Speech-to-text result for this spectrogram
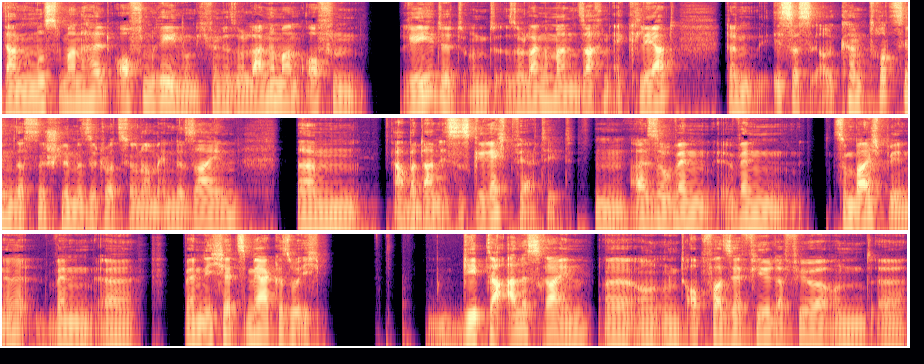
dann muss man halt offen reden. Und ich finde, solange man offen redet und solange man Sachen erklärt, dann ist das, kann trotzdem das eine schlimme Situation am Ende sein. Ähm, aber dann ist es gerechtfertigt. Hm. Also wenn, wenn, zum Beispiel, ne, wenn, äh, wenn ich jetzt merke, so ich gebe da alles rein äh, und, und opfer sehr viel dafür und äh,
